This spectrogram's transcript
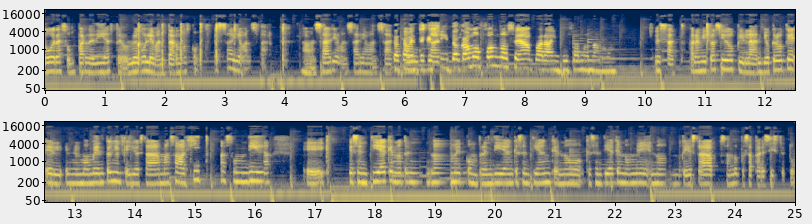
horas o un par de días, pero luego levantarnos con fuerza y avanzar avanzar y avanzar y avanzar. Exactamente, que si tocamos fondo sea para impulsarnos nada más. Exacto, para mí tú has sido pilar. Yo creo que el, en el momento en el que yo estaba más abajito, más hundida, eh, que sentía que no, no me comprendían, que sentían que no, que sentía que no me, no, lo que yo estaba pasando, pues apareciste tú,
